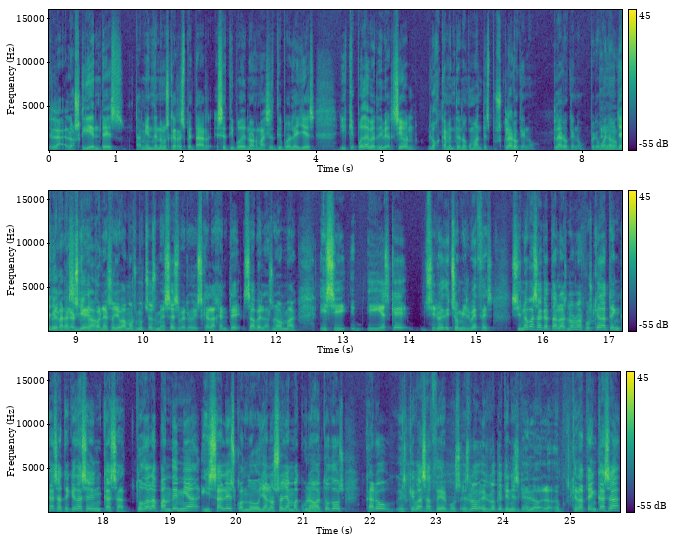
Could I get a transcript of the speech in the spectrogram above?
la- los clientes, también tenemos que respetar ese tipo de normas, ese tipo de leyes y que puede haber diversión. Lógicamente no como antes, pues claro que no. Claro que no. Pero, bueno, ya llegará si llega. con eso llevamos muchos meses, pero es que la gente sabe las normas. Y si y es que, si lo he dicho mil veces, si no vas a acatar las normas, pues quédate en casa. Te quedas en casa toda la pandemia y sales cuando ya nos hayan vacunado a todos. Claro, es que vas a hacer, pues es lo, es lo que tienes que. Pues quédate en casa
